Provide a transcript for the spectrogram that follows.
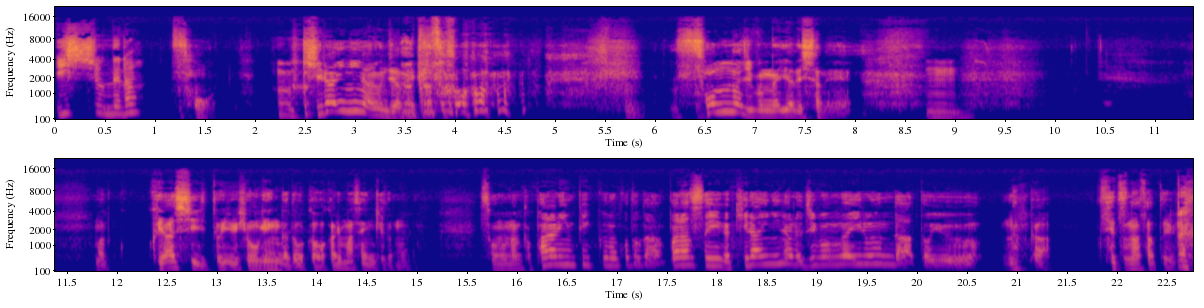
一瞬でな。そう。嫌いになるんじゃないかと。そんな自分が嫌でしたね。うん。まあ悔しいという表現がどうか分かりませんけども。そのなんかパラリンピックのことがパラ水泳が嫌いになる自分がいるんだというなんか切なさというか。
